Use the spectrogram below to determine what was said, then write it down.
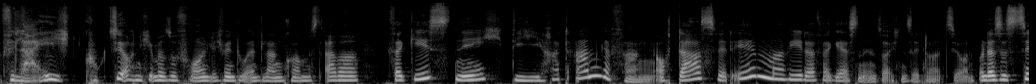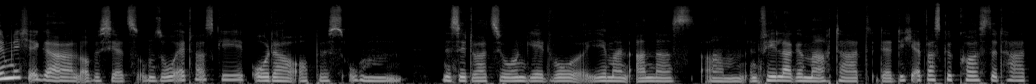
Vielleicht guckt sie auch nicht immer so freundlich, wenn du entlangkommst, aber vergiss nicht, die hat angefangen. Auch das wird immer wieder vergessen in solchen Situationen. Und das ist ziemlich egal, ob es jetzt um so etwas geht oder ob es um eine Situation geht, wo jemand anders ähm, einen Fehler gemacht hat, der dich etwas gekostet hat.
